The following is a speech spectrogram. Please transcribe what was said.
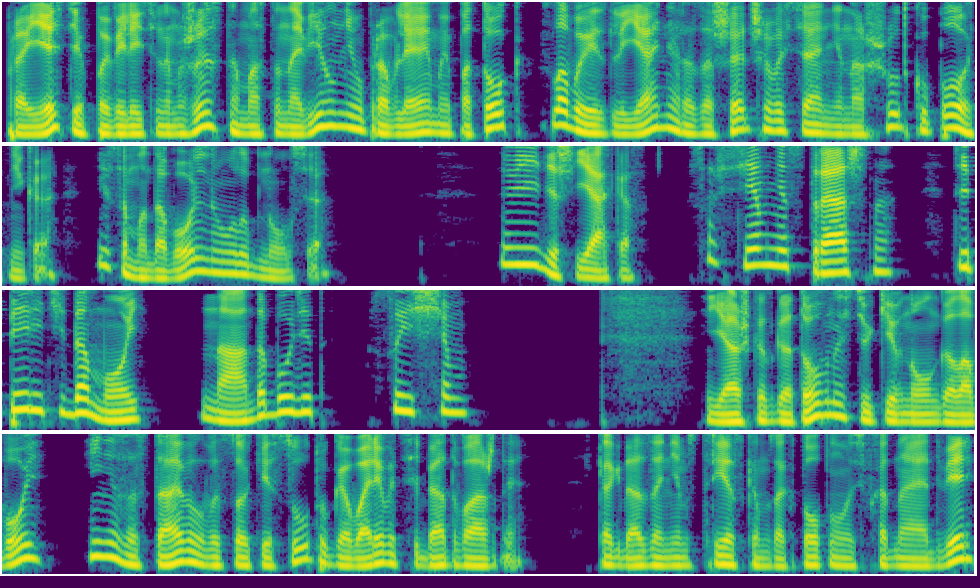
Проестив повелительным жестом остановил неуправляемый поток зловоизлияния разошедшегося не на шутку плотника и самодовольно улыбнулся. «Видишь, Яков, совсем не страшно. Теперь идти домой. Надо будет, сыщем». Яшка с готовностью кивнул головой и не заставил высокий суд уговаривать себя дважды. Когда за ним с треском захлопнулась входная дверь,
